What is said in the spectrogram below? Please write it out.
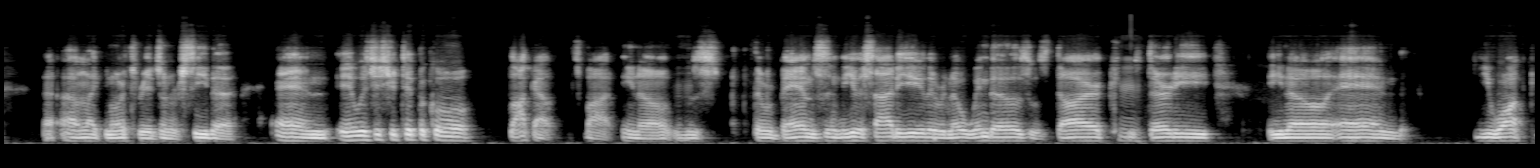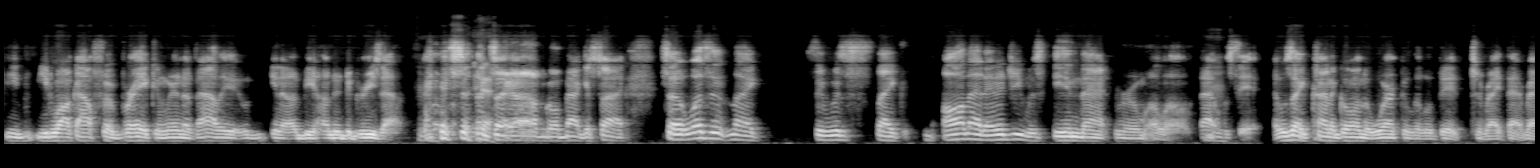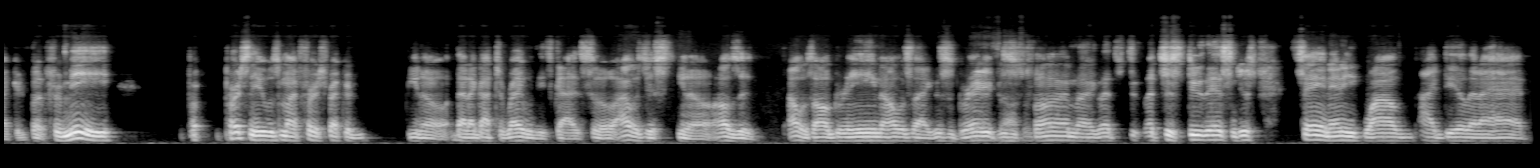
Uh, on like Northridge and Reseda, and it was just your typical lockout spot. You know, it mm-hmm. was there were bands on either side of you. There were no windows. It was dark. Mm. It was hmm. dirty, you know. And you walk, you'd, you'd, walk out for a break, and we're in a valley. It would, you know, it'd be 100 degrees out. Mm. so yeah. it's like, oh, I'm going back inside. So it wasn't like it was like all that energy was in that room alone. That mm. was it. It was like kind of going to work a little bit to write that record. But for me, per- personally, it was my first record, you know, that I got to write with these guys. So I was just, you know, I was a I was all green. I was like, this is great. That's this awesome. is fun. Like, let's let's just do this and just saying any wild idea that I had,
